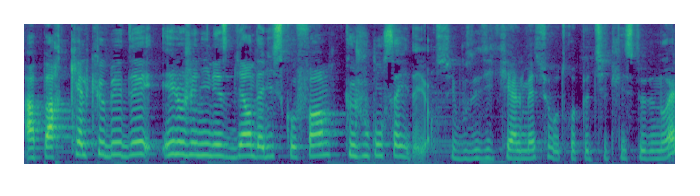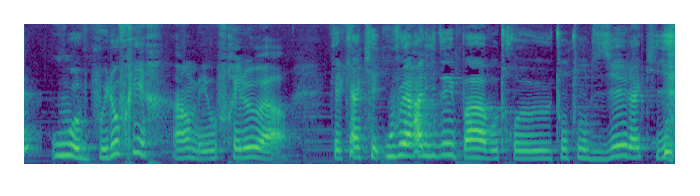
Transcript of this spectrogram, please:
à part quelques BD et Le génie lesbien d'Alice Coffin, que je vous conseille d'ailleurs si vous hésitiez à le mettre sur votre petite liste de Noël. Ou euh, vous pouvez l'offrir, hein, mais offrez-le à quelqu'un qui est ouvert à l'idée, pas à votre euh, tonton Didier là qui,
